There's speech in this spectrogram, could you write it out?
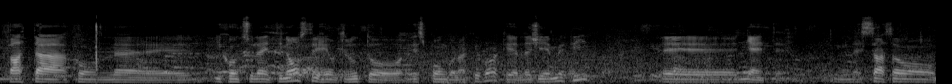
fatta con eh, i consulenti nostri che oltretutto espongono anche qua, che è la GMP. E niente, è stato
